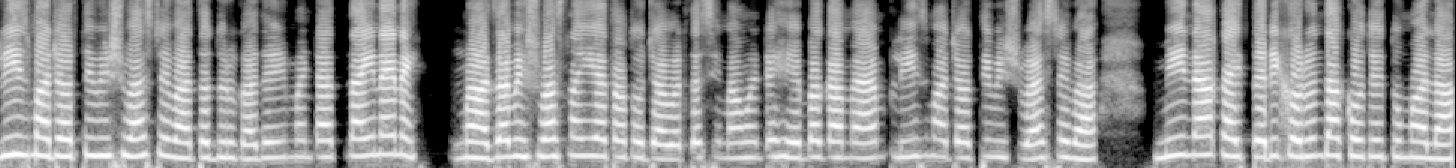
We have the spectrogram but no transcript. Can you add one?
प्लीज माझ्यावरती विश्वास ठेवा. तर दुर्गादेवी म्हणतात नाही नाही नाही. माझा विश्वास नाही आता तुझ्यावर. तर सीमा म्हणते हे बघा मॅम प्लीज माझ्यावरती विश्वास ठेवा. मी ना काहीतरी करून दाखवते तुम्हाला.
